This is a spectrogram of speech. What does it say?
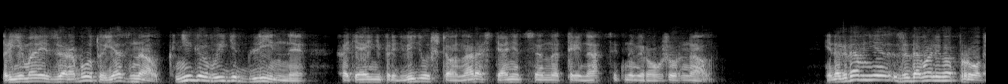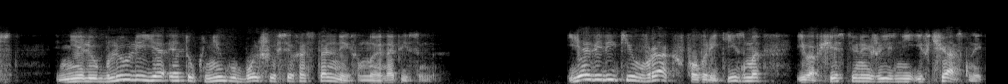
Принимаясь за работу, я знал, книга выйдет длинная, хотя и не предвидел, что она растянется на 13 номеров журнала. Иногда мне задавали вопрос, не люблю ли я эту книгу больше всех остальных мной написанных. Я великий враг фаворитизма и в общественной жизни, и в частной,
